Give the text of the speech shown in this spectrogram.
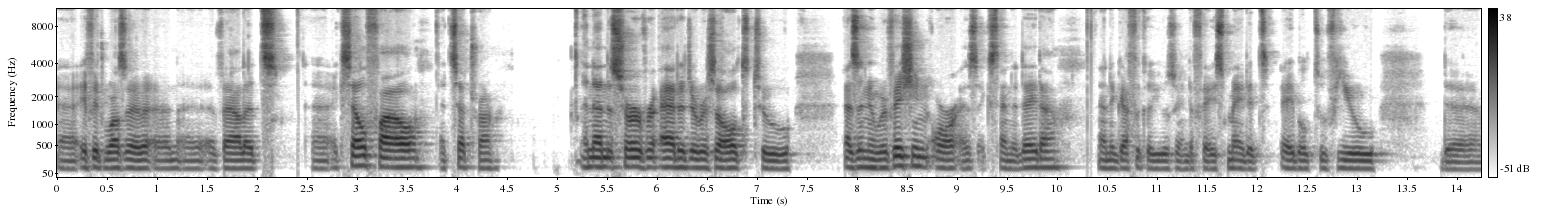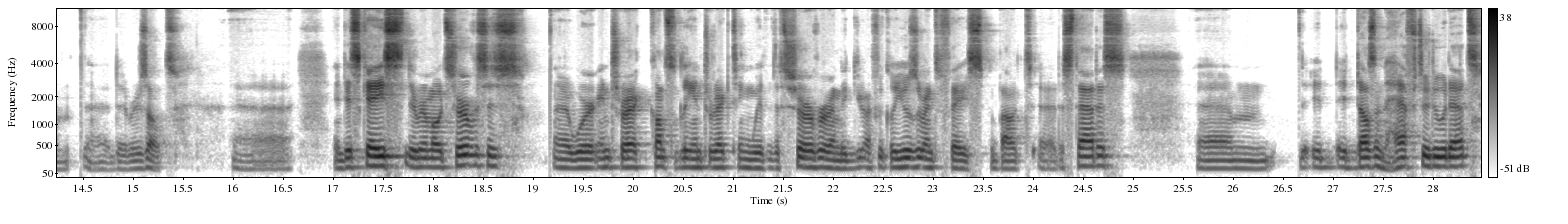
uh, if it was a, a, a valid uh, Excel file, etc. And then the server added the result to as a new revision or as extended data. And the graphical user interface made it able to view the, uh, the result. Uh, in this case, the remote services uh, were interact constantly interacting with the server and the graphical user interface about uh, the status. Um, it, it doesn't have to do that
